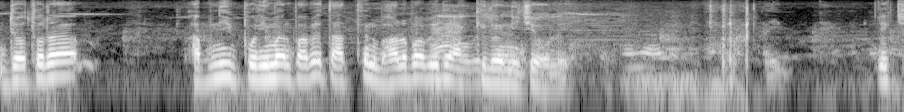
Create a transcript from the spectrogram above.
যতটা আপনি পরিমাণ পাবে তার থেকে ভালো পাবে এটা এক কিলোর নিচে হলে। দেখছ?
